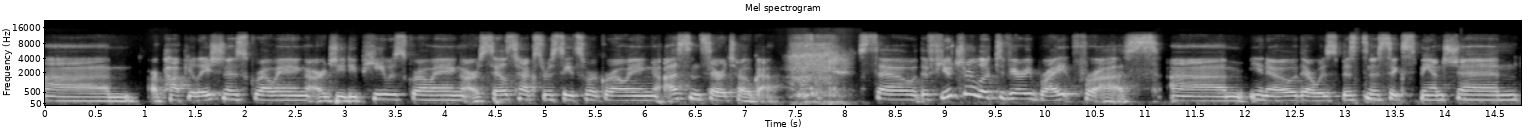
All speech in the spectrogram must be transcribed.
Um, our population is growing, our GDP was growing, our sales tax receipts were growing, us in Saratoga. So the future looked very bright for us. Um, you know, there was business expansion.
